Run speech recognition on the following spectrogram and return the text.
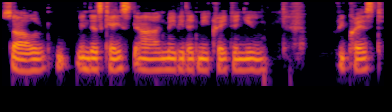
So in this case, uh, maybe let me create a new request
